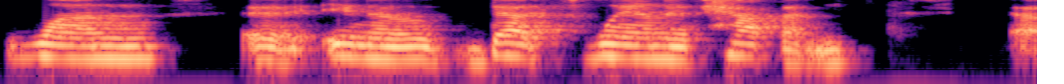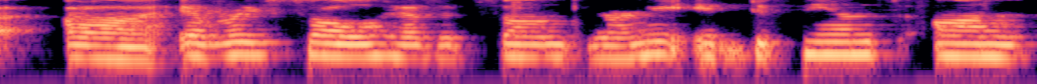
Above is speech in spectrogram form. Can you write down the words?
one. Uh, you know, that's when it happens. Uh, uh every soul has its own journey. It depends on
